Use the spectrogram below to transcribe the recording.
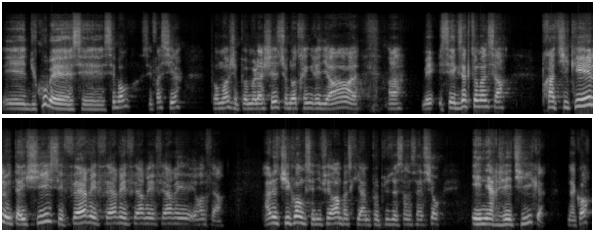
Et du coup, ben, c'est bon, c'est facile. Pour moi, je peux me lâcher sur d'autres ingrédients. euh, voilà. Mais c'est exactement ça. Pratiquer le tai chi, c'est faire et faire et faire et faire et, refaire. Ah, le qigong, c'est différent parce qu'il y a un peu plus de sensations énergétiques, d'accord?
